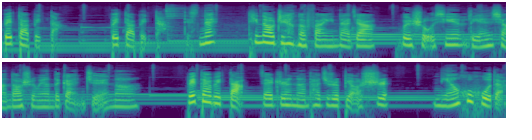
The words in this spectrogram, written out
ベタベタ、ベタベタですね。听到这样的发音，大家会首先联想到什么样的感觉呢？ベタベタ在这儿呢，它就是表示黏糊糊的、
